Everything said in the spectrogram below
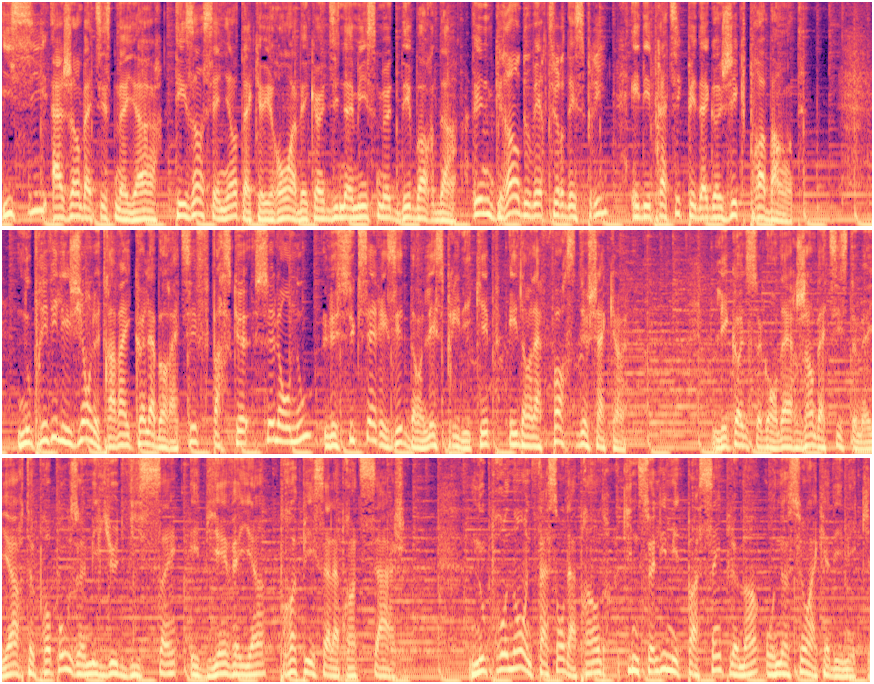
Ici, à Jean-Baptiste Meyer, tes enseignants t'accueilleront avec un dynamisme débordant, une grande ouverture d'esprit et des pratiques pédagogiques probantes. Nous privilégions le travail collaboratif parce que, selon nous, le succès réside dans l'esprit d'équipe et dans la force de chacun. L'école secondaire Jean-Baptiste Meyer te propose un milieu de vie sain et bienveillant, propice à l'apprentissage. Nous prônons une façon d'apprendre qui ne se limite pas simplement aux notions académiques.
